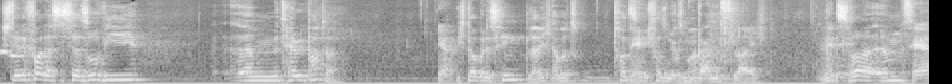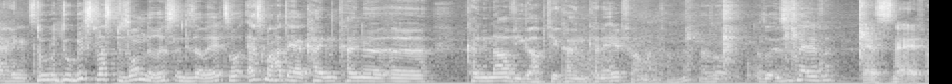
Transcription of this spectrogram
stell dir vor, das ist ja so wie ähm, mit Harry Potter. Ja. Ich glaube, das hinkt gleich, aber trotzdem, Nee, ich versuche es mal. Ganz leicht. Und zwar, ähm, du, du bist was Besonderes in dieser Welt. So, erstmal hat er ja kein, keine, äh, keine Navi gehabt hier, kein, keine Elfe am Anfang. Ne? Also, also ist es eine Elfe? Ja, es ist eine Elfe.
